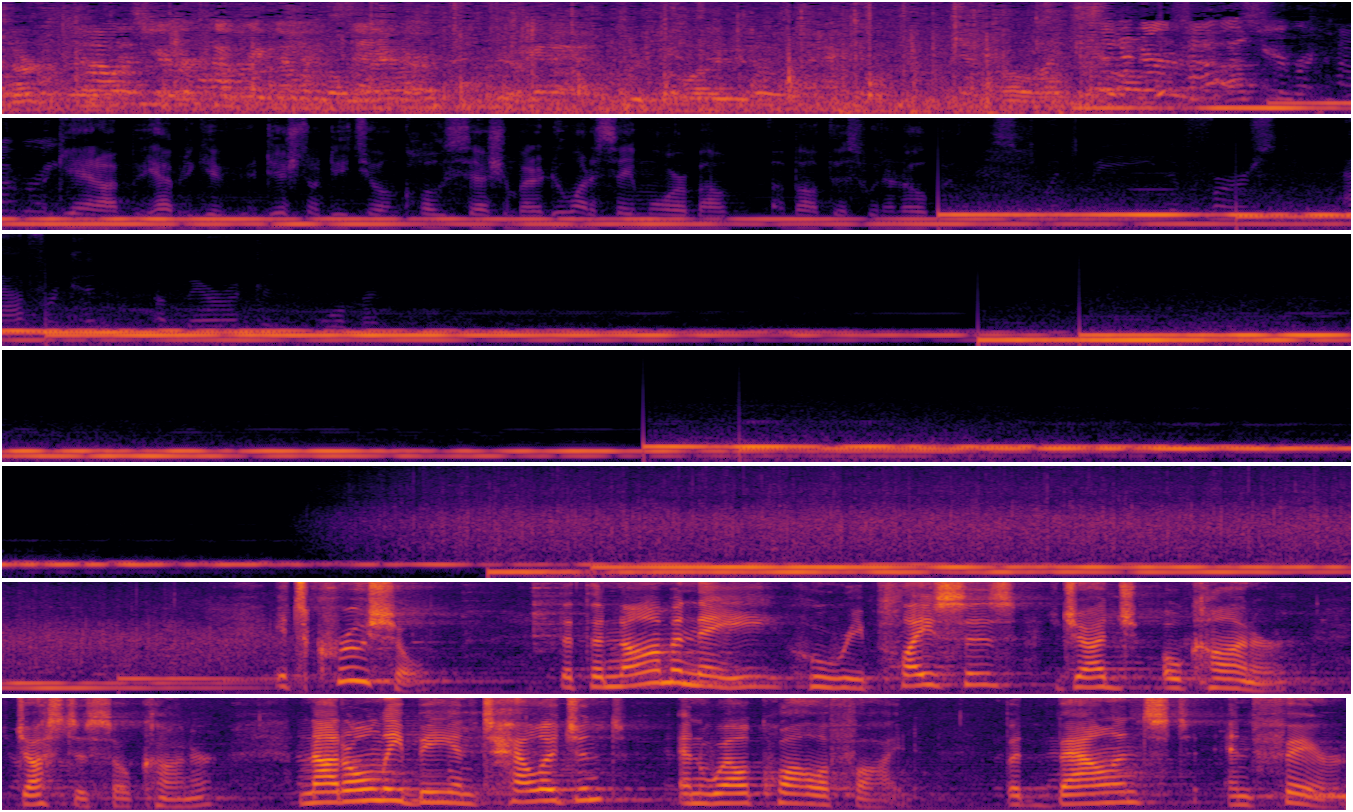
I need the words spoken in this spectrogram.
dirt. How is your? It's crucial that the nominee who replaces Judge O'Connor, Justice O'Connor, not only be intelligent and well qualified, but balanced and fair.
